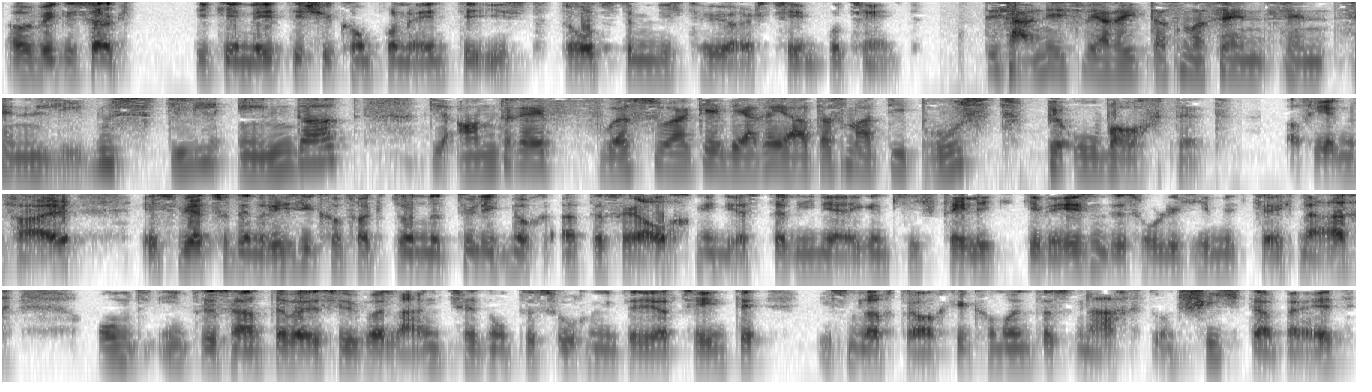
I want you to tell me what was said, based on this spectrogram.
Aber wie gesagt, die genetische Komponente ist trotzdem nicht höher als 10 Prozent. Das eine ist, wäre, dass man sein, sein, seinen Lebensstil ändert. Die andere Vorsorge wäre ja, dass man die Brust beobachtet. Auf jeden Fall. Es wäre zu den Risikofaktoren natürlich noch äh, das Rauchen in erster Linie eigentlich fällig gewesen. Das hole ich hiermit gleich nach. Und interessanterweise über Langzeituntersuchungen der Jahrzehnte ist man auch draufgekommen, dass Nacht- und Schichtarbeit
